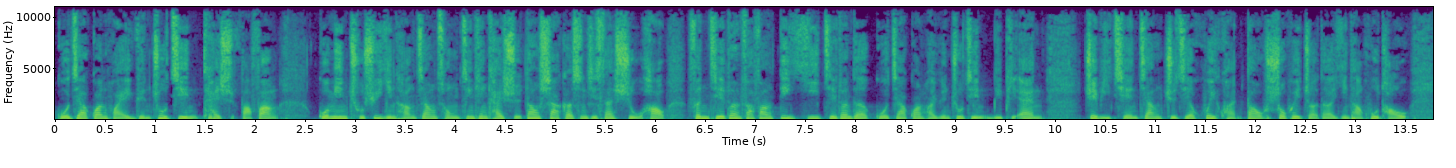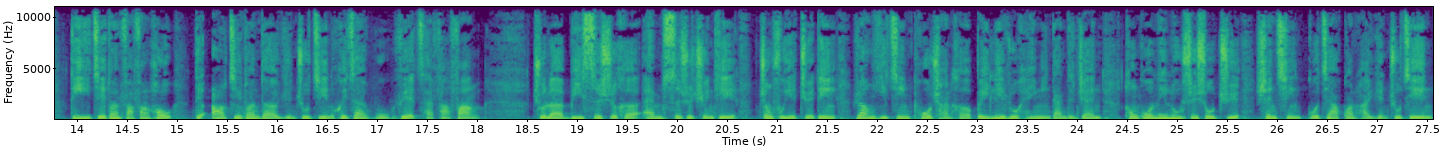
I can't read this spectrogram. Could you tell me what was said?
国家关怀援助金开始发放，国民储蓄银行将从今天开始到下个星期三十五号分阶段发放第一阶段的国家关怀援助金 （BPN）。这笔钱将直接汇款到受惠者的银行户头。第一阶段发放后，第二阶段的援助金会在五月才发放。除了 B 四十和 M 四十群体，政府也决定让已经破产和被列入黑名单的人通过内陆税收局申请国家关怀援助金。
